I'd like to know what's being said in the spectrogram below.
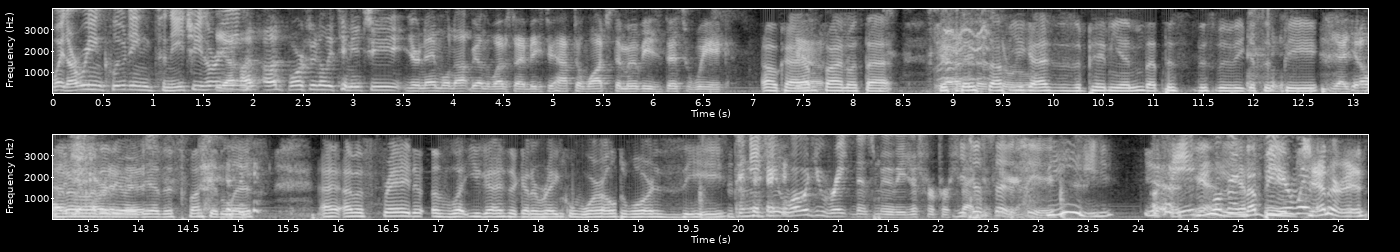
Wait, are we including Tanichi's Yeah, rating? un- unfortunately, Tanichi, your name will not be on the website because you have to watch the movies this week. Okay, Yeah. I'm fine with that. Just that's- based off you rule. guys' opinion that this this movie gets a B. Yeah, you don't I want don't to get want part of this. near this fucking list. I, I'm afraid of what you guys are gonna rank World War Z. Tanichi, what would you rate this movie just for perspective? He perspective? just said a here? C. B. Yeah. C? B. Well, then and I'm C, being you're with- generous.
